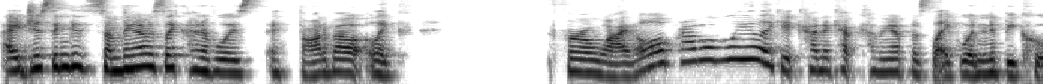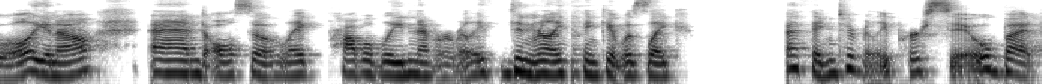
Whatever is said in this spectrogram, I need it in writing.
I just think it's something I was like kind of always I thought about like for a while, probably. Like it kind of kept coming up as like, wouldn't it be cool, you know? And also like probably never really didn't really think it was like a thing to really pursue. But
